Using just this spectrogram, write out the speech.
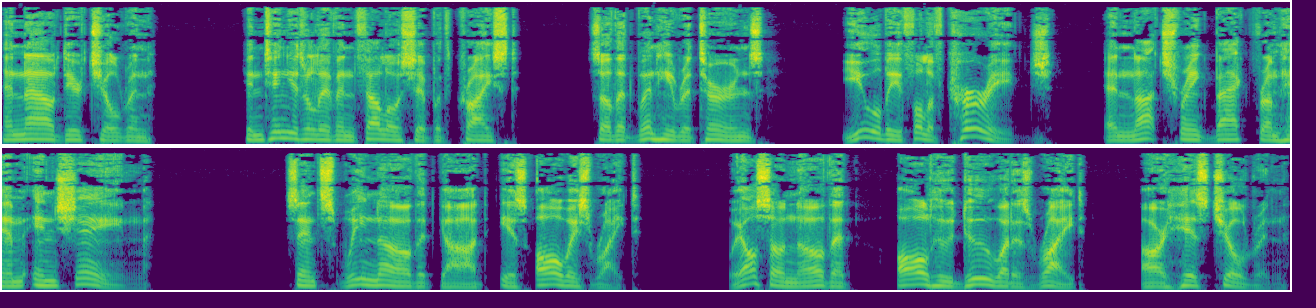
And now, dear children, continue to live in fellowship with Christ, so that when He returns, you will be full of courage and not shrink back from Him in shame since we know that God is always right. We also know that all who do what is right are His children.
